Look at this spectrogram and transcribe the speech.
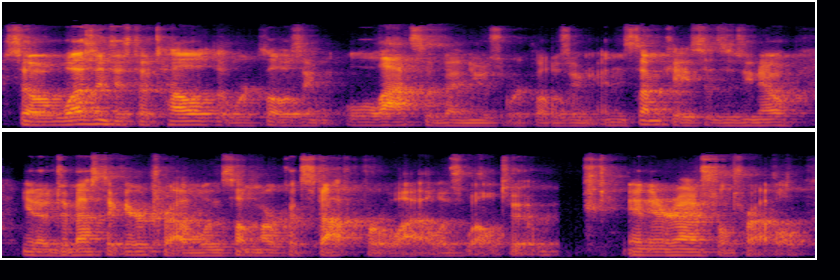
So it wasn't just hotels that were closing, lots of venues were closing. In some cases, as you know, you know, domestic air travel in some markets stopped for a while as well too, and international travel.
